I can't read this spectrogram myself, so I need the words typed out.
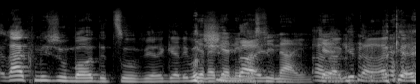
רק מישהו מאוד עצוב ינגן עם השיניים. ינגן עם השיניים, על כן. הגיטרה, כן.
